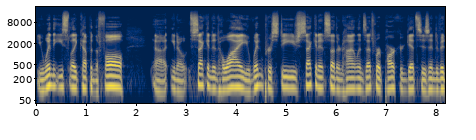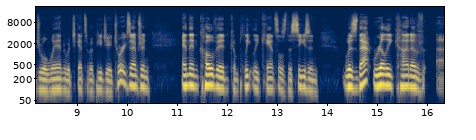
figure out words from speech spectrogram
you win the East Lake Cup in the fall. Uh, you know, second in Hawaii, you win prestige. Second at Southern Highlands, that's where Parker gets his individual win, which gets him a PGA Tour exemption. And then COVID completely cancels the season. Was that really kind of? Uh,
